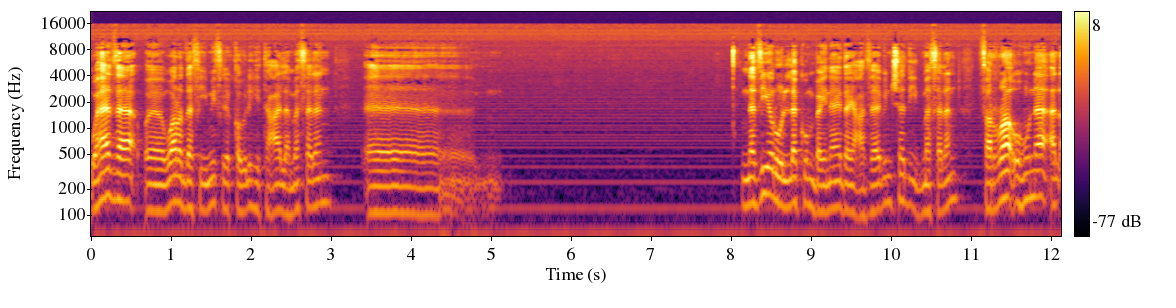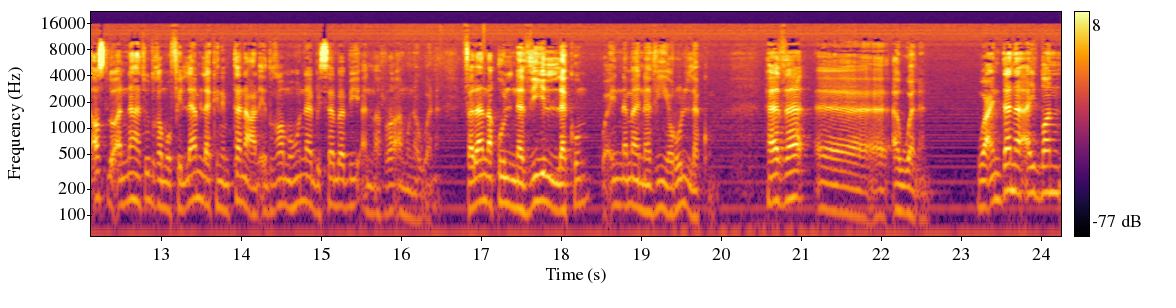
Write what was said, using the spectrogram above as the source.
وهذا ورد في مثل قوله تعالى مثلا آه، نذير لكم بين يدي عذاب شديد مثلا. فالراء هنا الأصل أنها تدغم في اللام لكن امتنع الإدغام هنا بسبب أن الراء منونة. فلا نقول نذير لكم وإنما نذير لكم. هذا آه، أولا. وعندنا أيضا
